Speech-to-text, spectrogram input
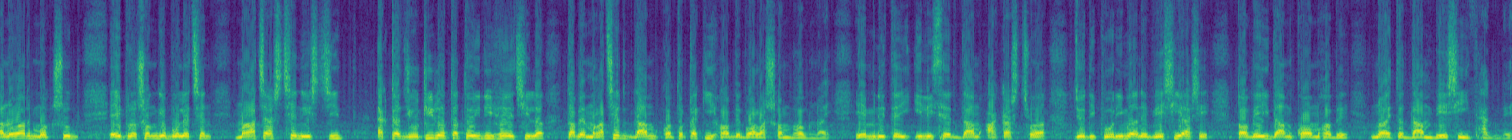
আনোয়ার মকসুদ এই প্রসঙ্গে বলেছেন, মাছ আসছে নিশ্চিত একটা জটিলতা তৈরি হয়েছিল, তবে মাছের দাম কতটা কি হবে বলা সম্ভব নয়। এমনিতেই ইলিশের দাম আকাশ ছোঁয়া, যদি পরিমাণে বেশি আসে, তবেই দাম কম হবে, নয়তো দাম বেশিই থাকবে।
